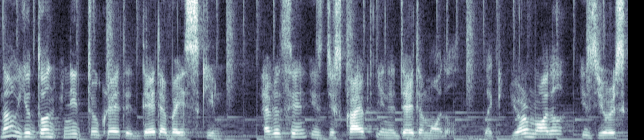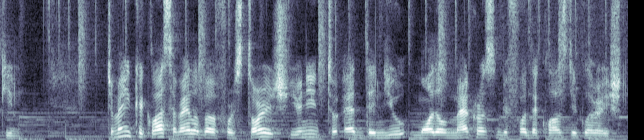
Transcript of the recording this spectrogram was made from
Now you don't need to create a database scheme. Everything is described in a data model, like your model is your scheme. To make a class available for storage, you need to add the new model macros before the class declaration.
